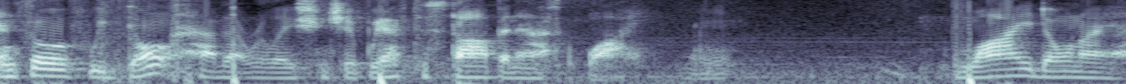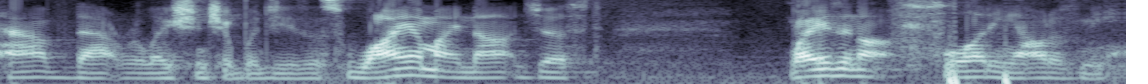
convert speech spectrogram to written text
And so, if we don't have that relationship, we have to stop and ask why. Why don't I have that relationship with Jesus? Why am I not just, why is it not flooding out of me?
